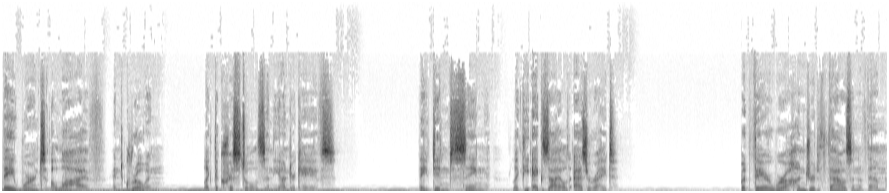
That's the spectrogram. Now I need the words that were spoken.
They weren't alive and growing like the crystals in the undercaves. They didn't sing like the exiled Azurite. But there were a hundred thousand of them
